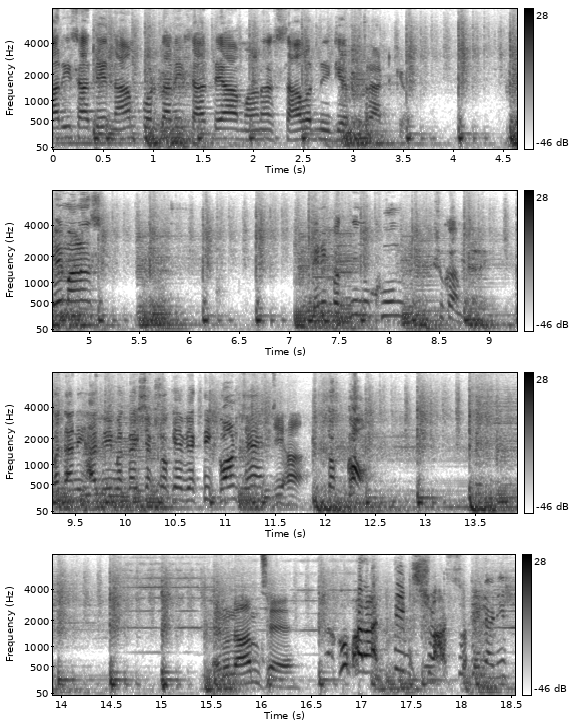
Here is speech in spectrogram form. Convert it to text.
મારી સાથે નામ પડતાની સાથે આ માણસ સાવરની જેમ ત્રાટક્યો એ માણસ. એની પત્નીનું ખૂન શું કામ કરે? બધાની હાજરીમાં કહી શકશો કે વ્યક્તિ કોણ છે? જી હા. તો કો એનું નામ છે? હું મારા અંતિમ શ્વાસ સુધી લડીશ.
